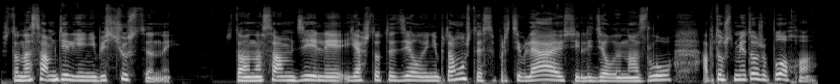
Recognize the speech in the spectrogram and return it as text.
что на самом деле я не бесчувственный, что на самом деле я что-то делаю не потому, что я сопротивляюсь или делаю на зло, а потому что мне тоже плохо,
